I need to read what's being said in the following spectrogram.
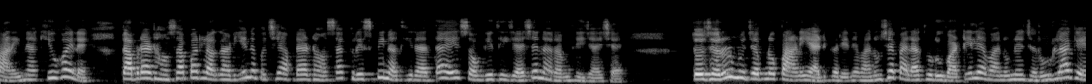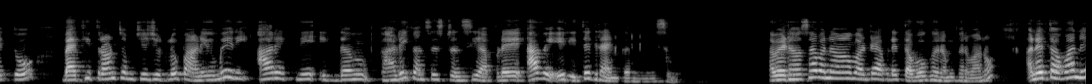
પાણી નાખ્યું હોય ને, તો આપણે આ ઢોસા પર લગાડીએ ને પછી આપણા ઢોસા ક્રિસ્પી નથી રહેતા, એ સોગી થઈ જાય છે, નરમ થઈ જાય છે. તો જરૂર મુજબનું પાણી એડ કરી દેવાનું છે. પહેલાં થોડું વાટી લેવાનું ને જરૂર લાગે તો બેથી ત્રણ ચમચી જેટલું પાણી ઉમેરી આ રીતની એકદમ ગાઢી કન્સિસ્ટન્સી આપણે આવે એ રીતે ગ્રાઇન્ડ કરી લઈશું. હવે ઢોસા બનાવવા માટે આપણે તવો ગરમ કરવાનો અને તવાને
